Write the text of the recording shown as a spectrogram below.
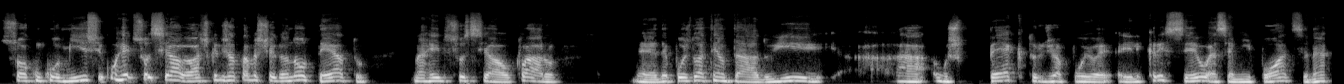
só com comício e com rede social. Eu acho que ele já estava chegando ao teto na rede social. Claro, é, depois do atentado e a, a, o espectro de apoio ele cresceu, essa é a minha hipótese, né?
